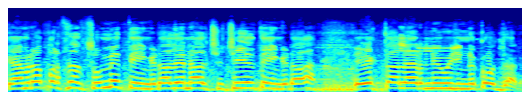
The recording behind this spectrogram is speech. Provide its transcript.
ਕੈਮਰਾ ਪਰਸਨ ਸੁਮਿਤ ਢਿੰਗੜਾ ਦੇ ਨਾਲ ਸੁਸ਼ੀਲ ਢਿੰਗੜਾ, ਏਕਤਾ ਲਹਿਰ ਨਿਊਜ਼ ਨਕੋਦਰ।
